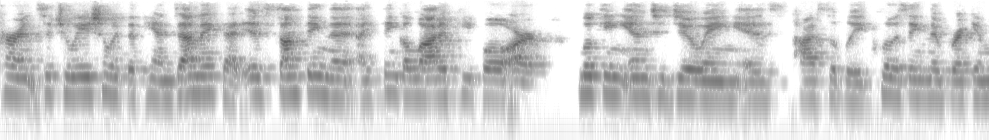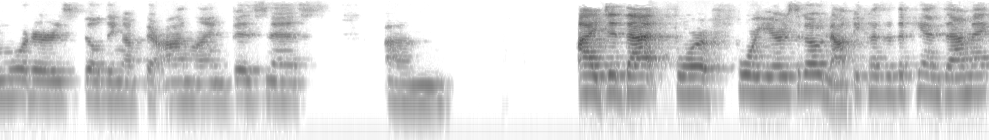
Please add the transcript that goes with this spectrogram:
current situation with the pandemic. That is something that I think a lot of people are looking into doing is possibly closing their brick and mortars, building up their online business. Um, I did that for four years ago, not because of the pandemic,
